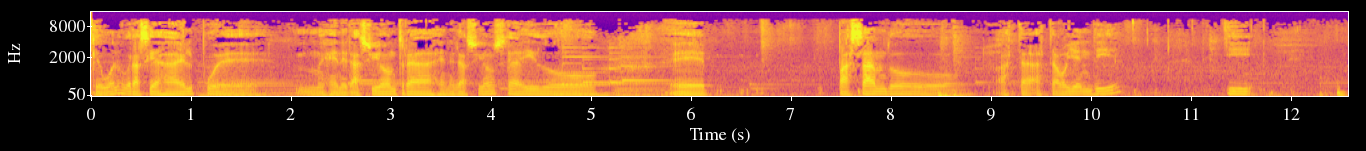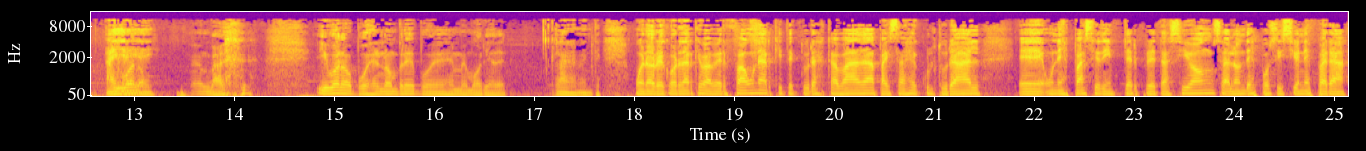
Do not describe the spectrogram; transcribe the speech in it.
que bueno, gracias a él, pues mm, generación tras generación se ha ido eh, pasando hasta, hasta hoy en día. Y, Ay, y ay, bueno, ay. vale. Y bueno, pues el nombre, pues en memoria de él. Claramente. Bueno, recordar que va a haber fauna, arquitectura excavada, paisaje cultural, eh, un espacio de interpretación, salón de exposiciones para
